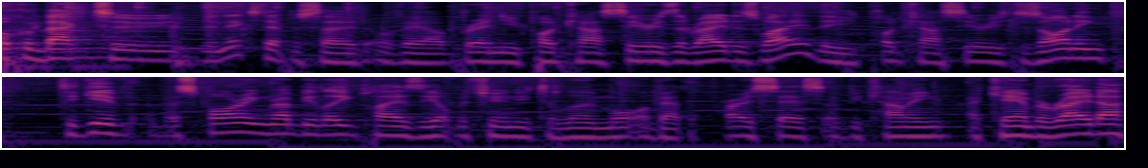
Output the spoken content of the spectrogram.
Welcome back to the next episode of our brand new podcast series, The Raiders Way, the podcast series designing to give aspiring rugby league players the opportunity to learn more about the process of becoming a Canberra Raider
